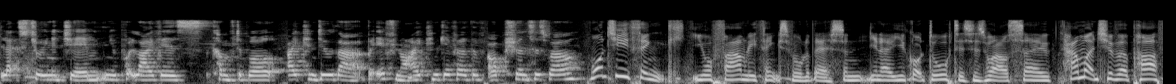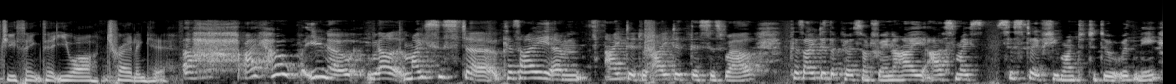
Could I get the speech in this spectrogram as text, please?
let's join a gym, Newport Live is comfortable, I can do that. But if not, I can give her the options as well. What do you think your family thinks of all of this? And you know, you've got daughters as well. So, how much of a path do you think that you are trailing here? I hope you know. Well, my sister, because I um I did I did this as well because I did the personal trainer. I asked my sister if she wanted to do it with me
